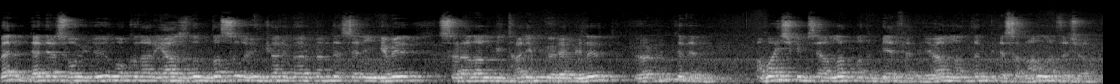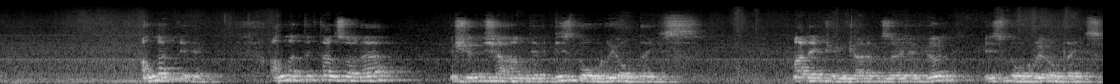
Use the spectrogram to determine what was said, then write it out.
Ben dede soyluyum o kadar yazdım. Nasıl hünkârı görmem de senin gibi sıradan bir talip görebilir. Gördüm dedim. Ama hiç kimseye anlatmadım. Bir efendiye anlattım. Bir de sana anlatacağım. Anlat dedi. Anlattıktan sonra düşündü Şahım dedi. Biz doğru yoldayız. Madem ki hünkârımız öyle diyor. Biz doğru yoldayız.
